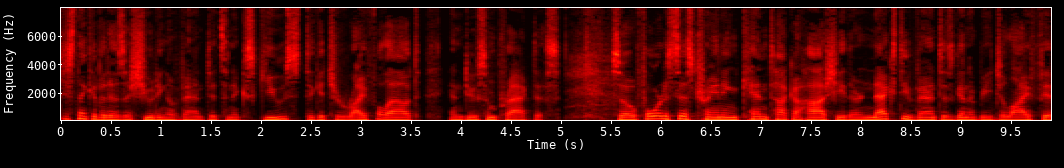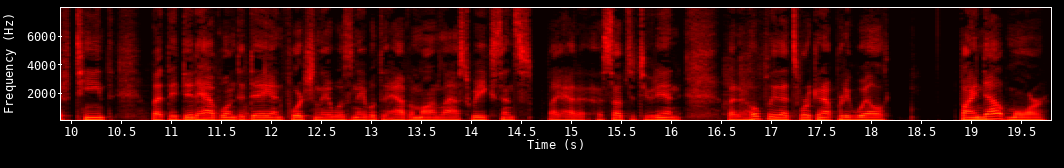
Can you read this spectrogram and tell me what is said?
just think of it as a shooting event. It's an excuse to get your rifle out and do some practice. So, Forward Assist Training, Ken Takahashi, their next event is going to be July 15th, but they did have one today. Unfortunately, I wasn't able to have them on last week since I had a, a substitute in, but hopefully that's working out pretty well. Find out more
